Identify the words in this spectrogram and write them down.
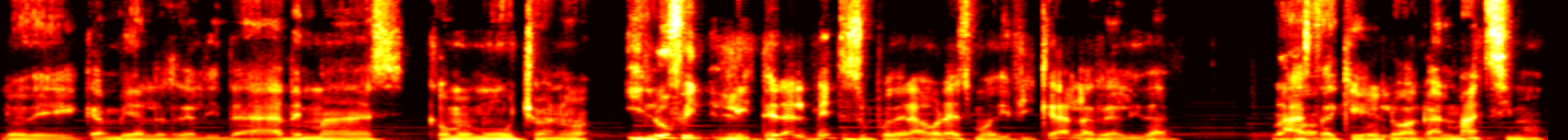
lo de cambiar la realidad, además, come mucho, ¿no? Y Luffy, literalmente, su poder ahora es modificar la realidad hasta que lo haga al máximo.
